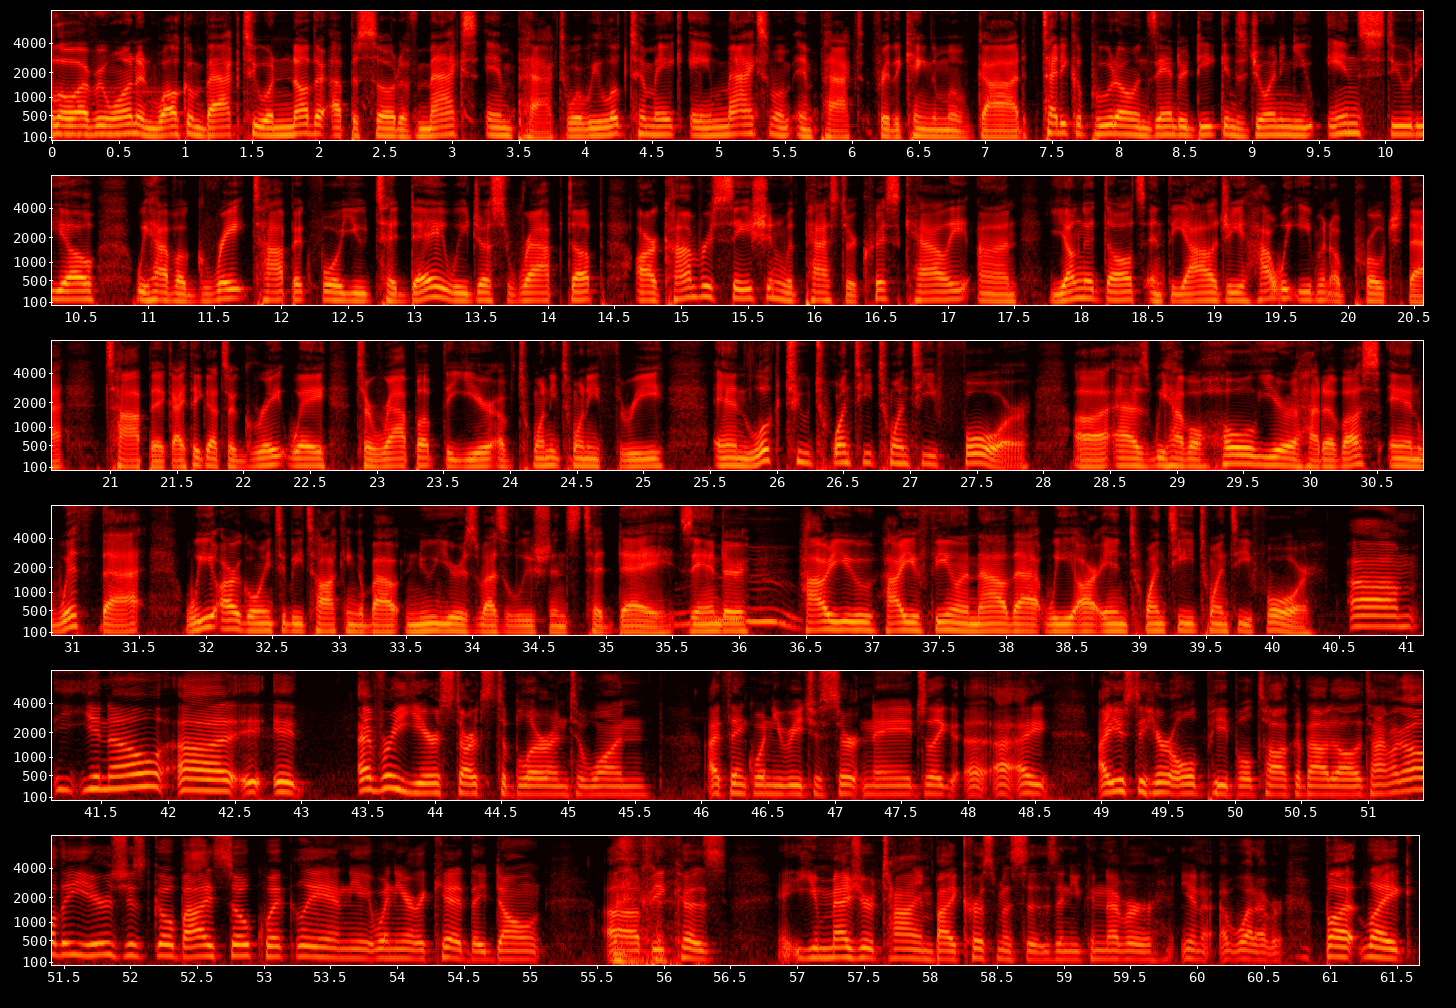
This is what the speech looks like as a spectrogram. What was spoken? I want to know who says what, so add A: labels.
A: Hello, everyone, and welcome back to another episode of Max Impact, where we look to make a maximum impact for the kingdom of God. Teddy Caputo and Xander Deacons joining you in studio. We have a great topic for you today. We just wrapped up our conversation with Pastor Chris Calley on young adults and theology, how we even approach that topic. I think that's a great way to wrap up the year of 2023 and look to 2024 uh, as we have a whole year ahead of us. And with that, we are going to be talking about New Year's resolutions today. Xander, how are you how are you feeling now that we are in 2024?
B: Um, you know, uh, it, it every year starts to blur into one. I think when you reach a certain age, like uh, I, I used to hear old people talk about it all the time, like, oh, the years just go by so quickly, and you, when you're a kid, they don't, uh, because you measure time by Christmases, and you can never, you know, whatever. But like,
